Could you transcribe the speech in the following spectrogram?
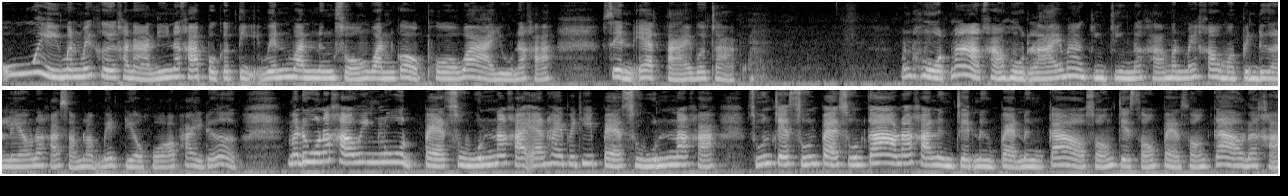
อุ้ยมันไม่เคยขนาดนี้นะคะ ปกติเว้นวันหนึ่งสองวันก็พอว่าอยู่นะคะ เส้นแอดตายบ่จาก มันโหดมากค่ะโหดร้ายมากจริง ๆนะคะ มันไม่เข้ามาเป็นเดือนแล้วนะคะสำหรับเม็ดเดียวขออภัยเด้อมาดูนะคะวิ่งลูด 80 นะคะ แอนให้ไปที่ 80 นะคะ 070809 นะคะ 171819 272829 นะคะ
